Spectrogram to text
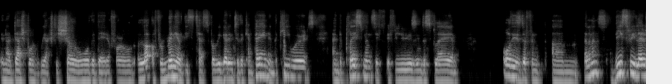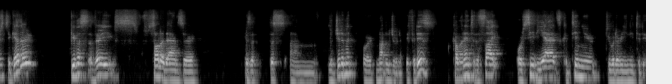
in our dashboard we actually show all the data for all, a lot for many of these tests but we get into the campaign and the keywords and the placements if, if you're using display and all these different um, elements. These three layers together give us a very solid answer is it this um, legitimate or not legitimate? If it is, come on into the site or see the ads, continue, do whatever you need to do.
